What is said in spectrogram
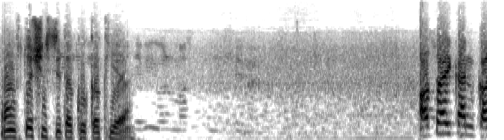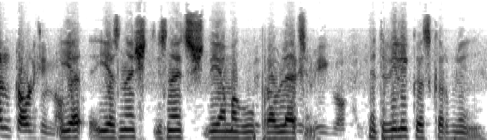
Он в точности такой, как я. Я, я значит, значит, что я могу управлять им. Это великое оскорбление.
